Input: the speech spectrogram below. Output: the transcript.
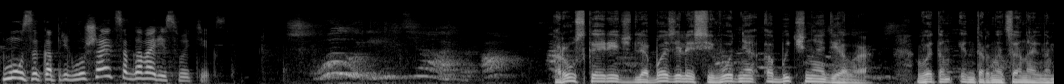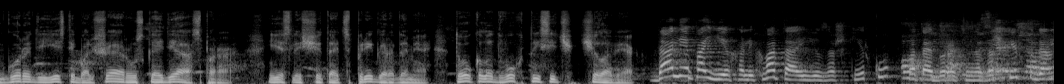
Музыка приглушается, говори свой текст. Русская речь для Базеля сегодня обычное дело – в этом интернациональном городе есть и большая русская диаспора. Если считать с пригородами, то около двух тысяч человек. Далее поехали. Хватай ее за шкирку. Хватай Буратино за шкирку, да.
